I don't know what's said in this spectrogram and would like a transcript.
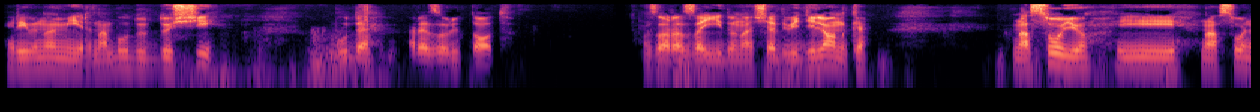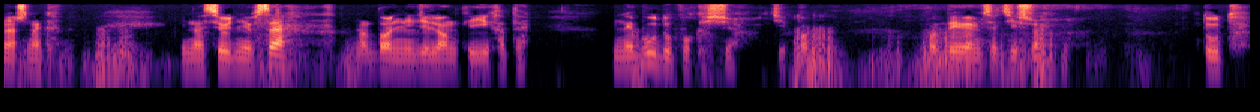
рівномірна. Будуть дощі, буде результат. Зараз заїду на ще дві ділянки. На сою і на соняшник. І на сьогодні все. На дальні ділянки їхати не буду поки що. Типа, подивимося ті, що тут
